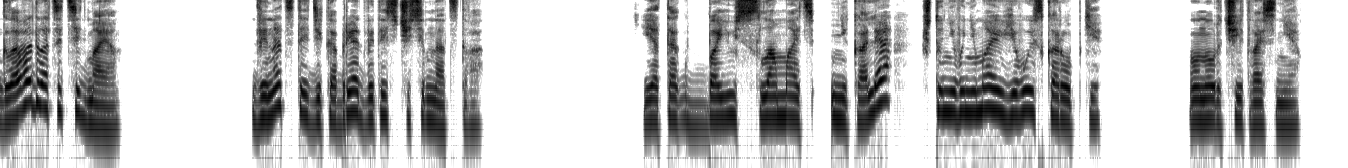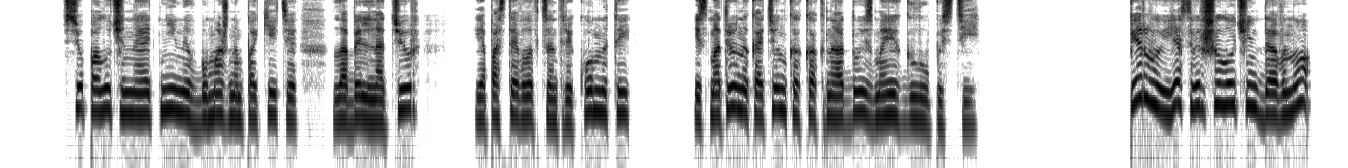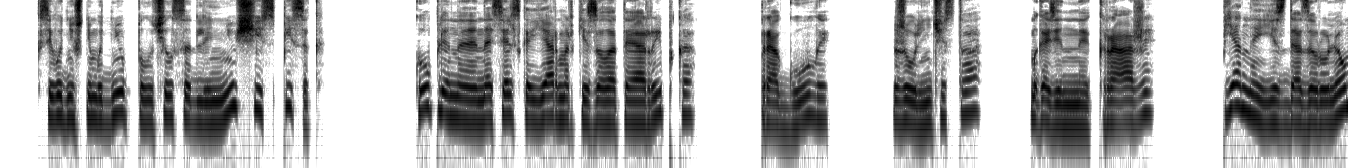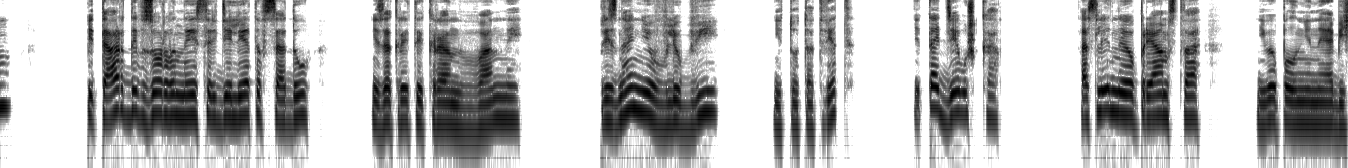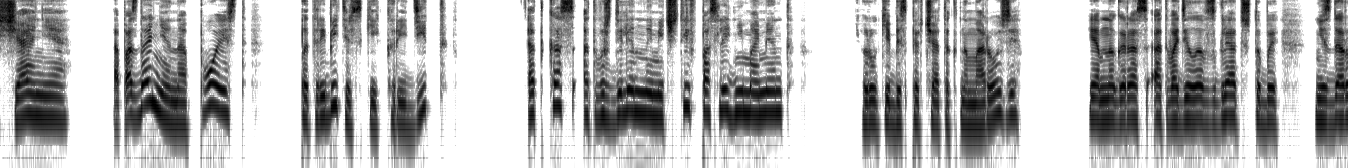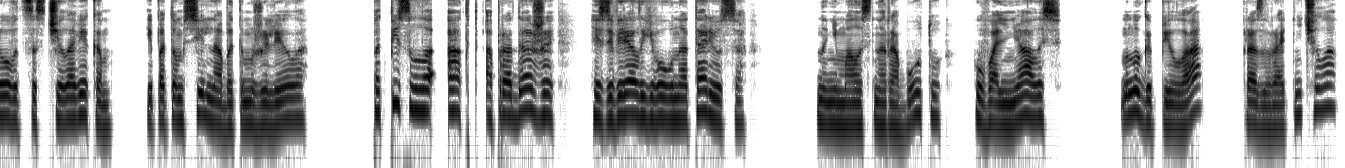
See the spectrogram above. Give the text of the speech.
Глава 27. 12 декабря 2017. Я так боюсь сломать Николя, что не вынимаю его из коробки. Он урчит во сне. Все полученное от Нины в бумажном пакете «Лабель Натюр» я поставила в центре комнаты и смотрю на котенка, как на одну из моих глупостей. Первую я совершила очень давно, к сегодняшнему дню получился длиннющий список. Купленная на сельской ярмарке золотая рыбка, прогулы, жульничество, магазинные кражи, пьяная езда за рулем, петарды, взорванные среди лета в саду, незакрытый кран в ванной, признание в любви, не тот ответ, не та девушка, ослиное упрямство, невыполненные обещания, опоздание на поезд — потребительский кредит, отказ от вожделенной мечты в последний момент, руки без перчаток на морозе. Я много раз отводила взгляд, чтобы не здороваться с человеком, и потом сильно об этом жалела. Подписывала акт о продаже и заверяла его у нотариуса, нанималась на работу, увольнялась, много пила, развратничала,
